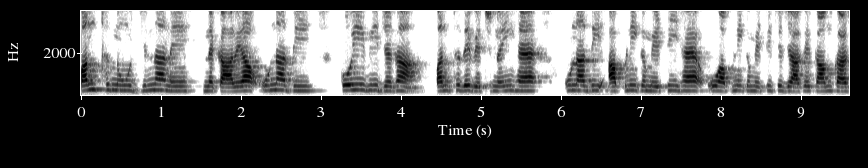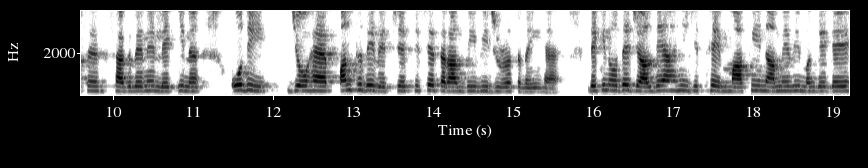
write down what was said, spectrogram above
ਪੰਥ ਨੂੰ ਜਿਨ੍ਹਾਂ ਨੇ ਨਕਾਰਿਆ, ਉਹਨਾਂ ਦੀ ਕੋਈ ਵੀ ਜਗ੍ਹਾ ਪੰਥ ਦੇ ਵਿੱਚ ਨਹੀਂ ਹੈ ਉਹਨਾਂ ਦੀ ਆਪਣੀ ਕਮੇਟੀ ਹੈ, ਉਹ ਆਪਣੀ ਕਮੇਟੀ 'ਚ ਜਾ ਕੇ ਕੰਮ ਕਰ ਸਕਦੇ ਨੇ, ਲੇਕਿਨ ਉਹਦੀ ਜੋ ਹੈ ਪੰਥ ਦੇ ਵਿੱਚ ਕਿਸੇ ਤਰ੍ਹਾਂ ਦੀ ਵੀ ਜ਼ਰੂਰਤ ਨਹੀਂ ਹੈ। ਲੇਕਿਨ ਉਹਦੇ ਚੱਲਦਿਆਂ ਹੀ ਜਿੱਥੇ ਮਾਫੀਨਾਮੇ ਵੀ ਮੰਗੇ ਗਏ,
